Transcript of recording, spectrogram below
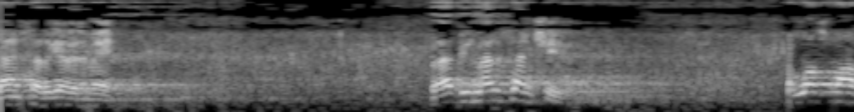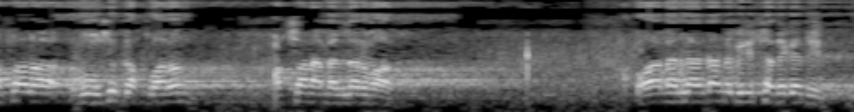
Yəni, sədəqə vermək. Və bilməlisən ki, Allah subhanətə alə ruzu qapların açan əməllər var. O əməllərdən də biri sədəqədir.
